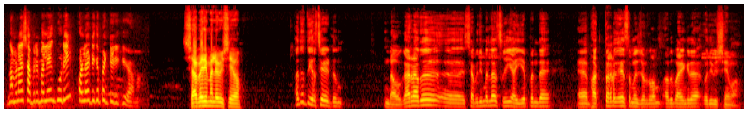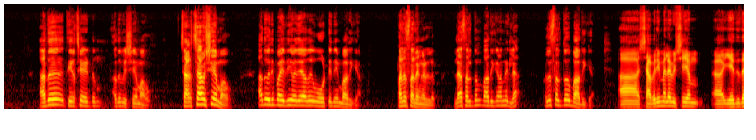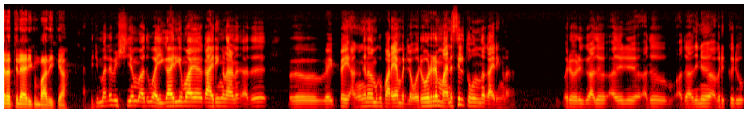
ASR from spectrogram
നമ്മളെ ശബരിമലയും കൂടി കൊള്ളയടിക്കപ്പെട്ടിരിക്കുകയാണ്. ശബരിമല വിഷയം. അത് തീർച്ചയായിട്ടും ഉണ്ടാവും. കാരണം അത് ശബരിമല ശ്രീ അയ്യപ്പന്റെ ഭക്തരെ സംബന്ധിച്ചിടത്തോളം അത് ഭയങ്കര ഒരു വിഷയമാണ്. അത് തീർച്ചയായിട്ടും അത് വിഷയമാവും. ചർച്ചാ വിഷയമാവും. അത് ഒരു പരിധി വരെ അത് വോട്ടിനെയും ബാധിക്കാം. പല സ്ഥലങ്ങളിലും. എല്ലാ സ്ഥലത്തും ബാധിക്കണമെന്നില്ല. പല സ്ഥലത്തും ബാധിക്കാം. ശബരിമല വിഷയം ഏത് തരത്തിലായിരിക്കും ബാധിക്കുക? ശബരിമല വിഷയം അത് വൈകാരികമായ കാര്യങ്ങളാണ്. അത് ഇപ്പൊ അങ്ങനെ നമുക്ക് പറയാൻ പറ്റില്ല. ഓരോരുടെ മനസ്സിൽ തോന്നുന്ന കാര്യങ്ങളാണ്. ഓരോരുത്തർക്ക് അത് അതിന് അത് അത് അതിന് അവർക്കൊരു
